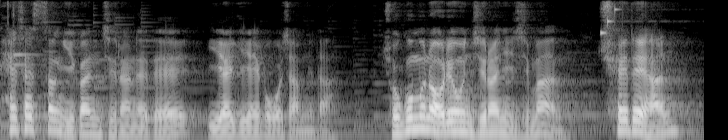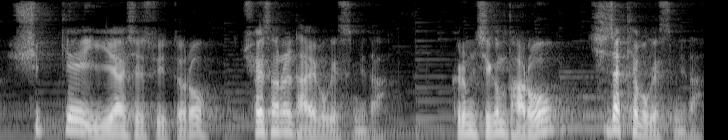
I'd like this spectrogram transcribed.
폐쇄성 이관 질환에 대해 이야기해 보고자 합니다. 조금은 어려운 질환이지만 최대한 쉽게 이해하실 수 있도록 최선을 다해 보겠습니다. 그럼 지금 바로 시작해 보겠습니다.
